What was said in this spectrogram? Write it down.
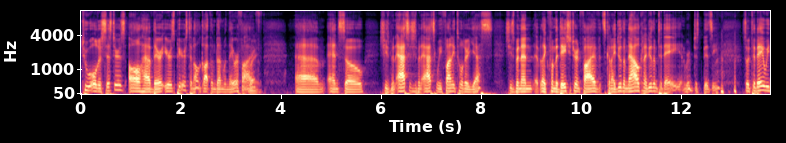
two older sisters all have their ears pierced and all got them done when they were five. Um, and so she's been asking, she's been asking. We finally told her yes. She's been in like from the day she turned five. It's can I do them now? Can I do them today? And we're just busy. so today we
